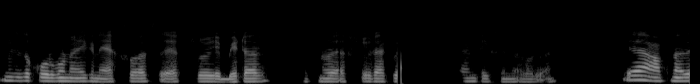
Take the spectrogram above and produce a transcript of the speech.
আমি যেটা করব না, এখানে একশো আছে একশো বেটার আপনারা একশোই রাখবেন চিন্তা করবেন। আপনাদের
